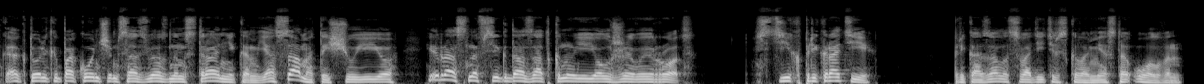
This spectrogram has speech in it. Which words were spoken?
Как только покончим со звездным странником, я сам отыщу ее и раз навсегда заткну ее лживый рот. Стик, прекрати, приказала с водительского места Олвен.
